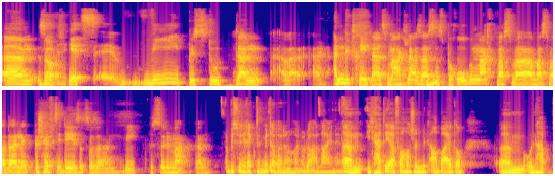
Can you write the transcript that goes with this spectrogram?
Ähm, so, jetzt, äh, wie bist du dann äh, angetreten als Makler? Also hast du mhm. das Büro gemacht. Was war, was war deine Geschäftsidee sozusagen? Wie bist du in den Markt gegangen? Bist du direkt mit Mitarbeitern noch ein oder alleine? Ähm, ich hatte ja vorher schon Mitarbeiter ähm, und habe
